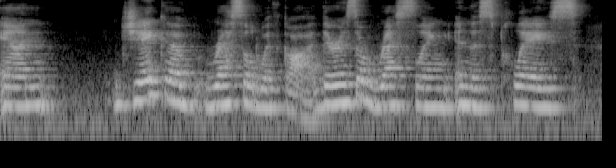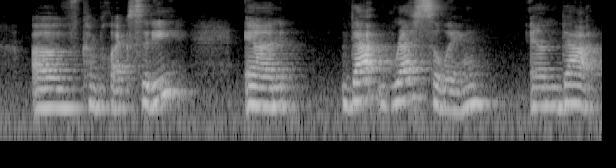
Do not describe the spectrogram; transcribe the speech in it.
And Jacob wrestled with God. There is a wrestling in this place of complexity and that wrestling and that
